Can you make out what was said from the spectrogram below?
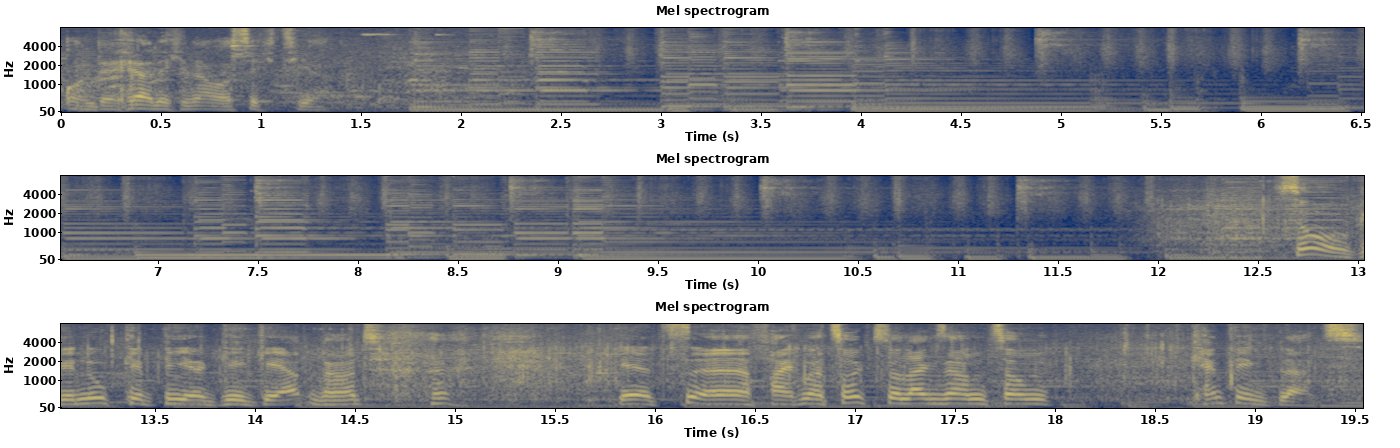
und der herrlichen Aussicht hier. So, genug Bier gegärtnert. Jetzt äh, fahre ich mal zurück so langsam zum Campingplatz.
